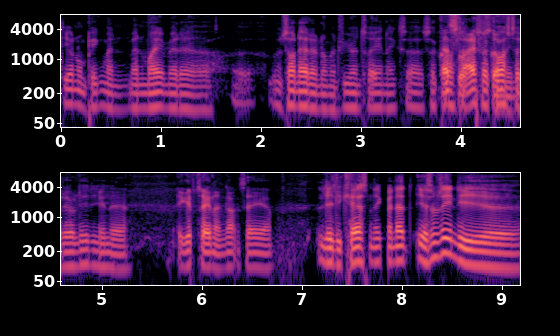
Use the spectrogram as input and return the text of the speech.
det er jo nogle penge, man, man må af med der. Øh, men sådan er det, når man fyrer en træner, ikke? Så, så, koster, life, så koster en- det jo lidt i, En øh, AGF-træner engang sagde, ja. lidt i kassen, ikke? Men at, jeg synes egentlig, øh,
